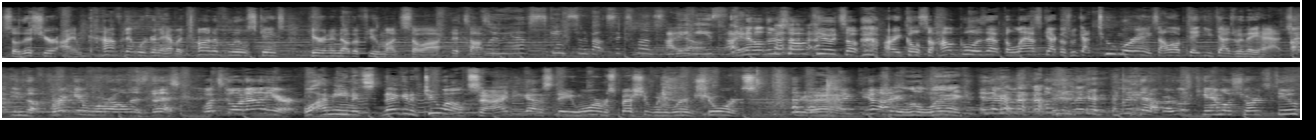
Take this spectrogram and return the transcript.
So this year, I am confident we're going to have a ton of little skinks here in another few months. So uh, it's awesome. We have skinks in about six months, I know. babies. I know, they're so cute. So, all right, cool. So, how cool is that? The last geckos, we got two more eggs. I'll update you guys when they hatch. What in the freaking world is this? What's going on here? Well, I mean, it's negative two outside. You gotta stay warm, especially when you're wearing shorts. Look at that. Oh my God. Show little leg. And there, look, look, lift, lift that up. Are those camo shorts too?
